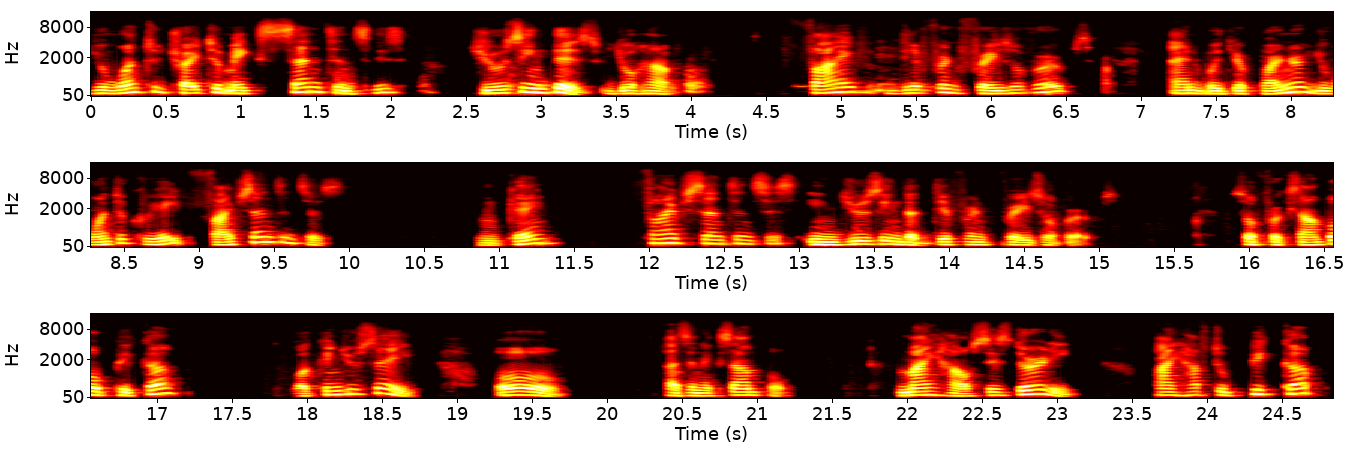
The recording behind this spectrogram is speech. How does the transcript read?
you want to try to make sentences using this. You have five different phrasal verbs, and with your partner, you want to create five sentences. Okay? Five sentences in using the different phrasal verbs. So, for example, pick up. What can you say? Oh, as an example, my house is dirty. I have to pick up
